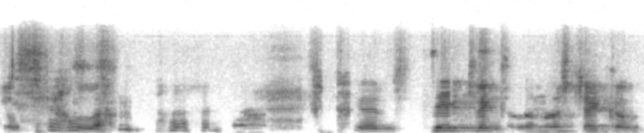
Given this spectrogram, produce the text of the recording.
kalın. İnşallah. Görüşürüz. Zevkle kalın, hoşça kalın.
